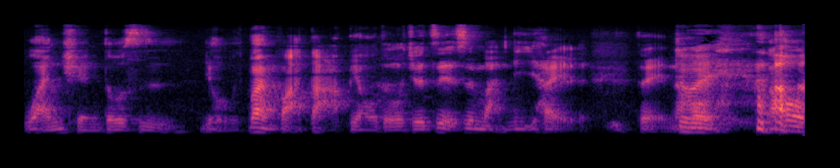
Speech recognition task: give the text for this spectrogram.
完全都是有办法达标的，我觉得这也是蛮厉害的。对，然后对然后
